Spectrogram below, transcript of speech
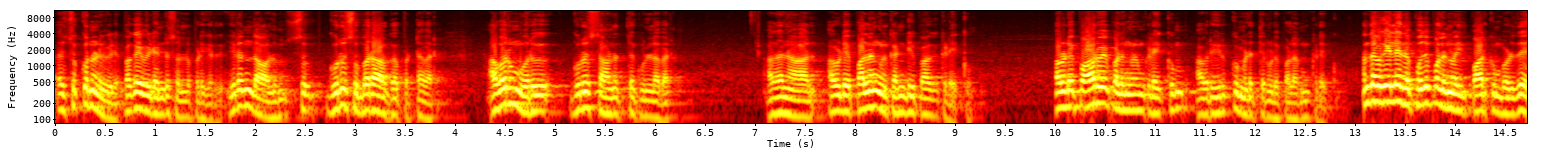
அது சுக்கரனுடைய வீடு பகை வீடு என்று சொல்லப்படுகிறது. இருந்தாலும் சு குரு சுபராகப்பட்டவர். அவரும் ஒரு குரு ஸ்தானத்துக்கு உள்ளவர் அதனால் அவருடைய பலன்கள் கண்டிப்பாக கிடைக்கும். அவருடைய பார்வை பலன்களும் கிடைக்கும் அவர் இருக்கும் இடத்தினுடைய பலனும் கிடைக்கும். அந்த வகையில் இந்த பொது பலன் வைத்து பார்க்கும் பொழுது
